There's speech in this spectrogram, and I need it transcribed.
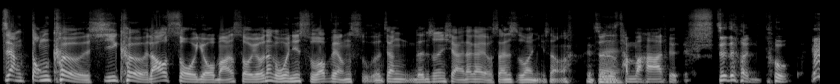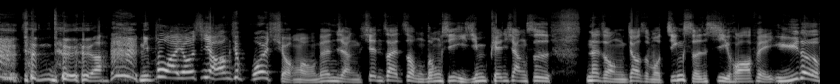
这样东克西克，然后手游嘛，手游那个我已经数到不想数了，这样人生下来大概有三十万以上啊，真是他妈的，真的很多，真的啊！你不玩游戏好像就不会穷哦，我跟你讲，现在这种东西已经偏向是那种叫什么精神系花费、娱乐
